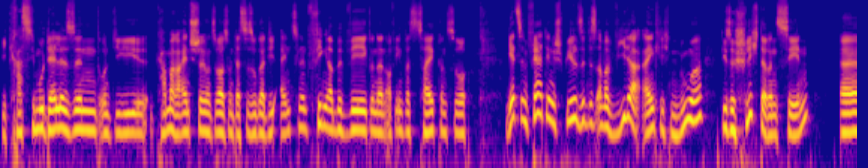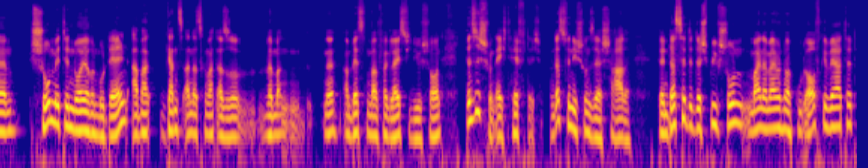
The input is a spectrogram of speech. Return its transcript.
wie krass die Modelle sind und die Kameraeinstellungen und sowas und dass sie sogar die einzelnen Finger bewegt und dann auf irgendwas zeigt und so. Jetzt im fertigen Spiel sind es aber wieder eigentlich nur diese schlichteren Szenen, ähm, schon mit den neueren Modellen, aber ganz anders gemacht. Also, wenn man ne, am besten mal ein Vergleichsvideo schaut, das ist schon echt heftig. Und das finde ich schon sehr schade. Denn das hätte das Spiel schon meiner Meinung nach gut aufgewertet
